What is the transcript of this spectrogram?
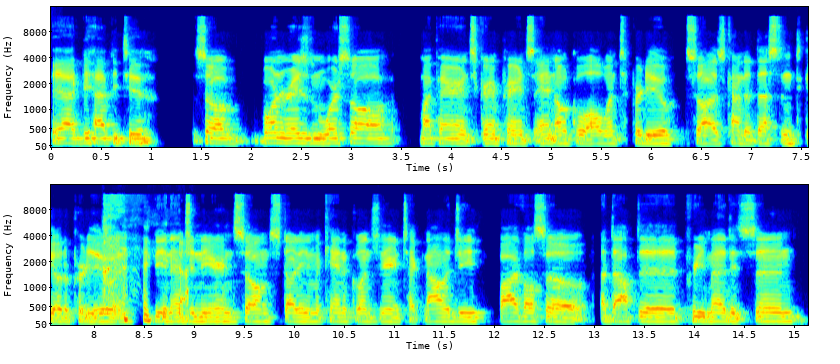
yeah, I'd be happy to. So born and raised in Warsaw. My parents, grandparents, and uncle all went to Purdue. So I was kind of destined to go to Purdue and be an yeah. engineer. And so I'm studying mechanical engineering technology. But I've also adopted pre-medicine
